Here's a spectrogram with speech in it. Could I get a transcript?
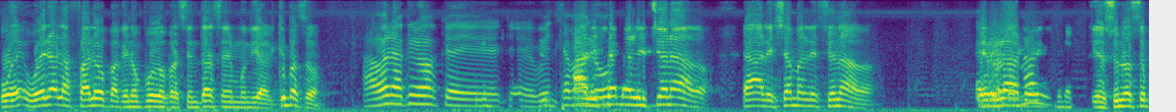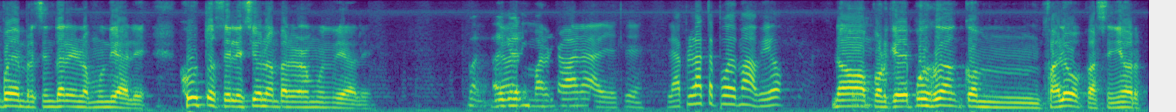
O, o era la falopa que no pudo presentarse en el mundial. ¿Qué pasó? Ahora creo que, que Benzema. Ah, le llaman lesionado. Ah, le llaman lesionado. Es Pero raro que no se pueden presentar en los mundiales. Justo se lesionan para los mundiales. Bueno, hay no que marcaba a nadie, sí. La plata puede más, ¿vio? No, porque después juegan con falopa, señor.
